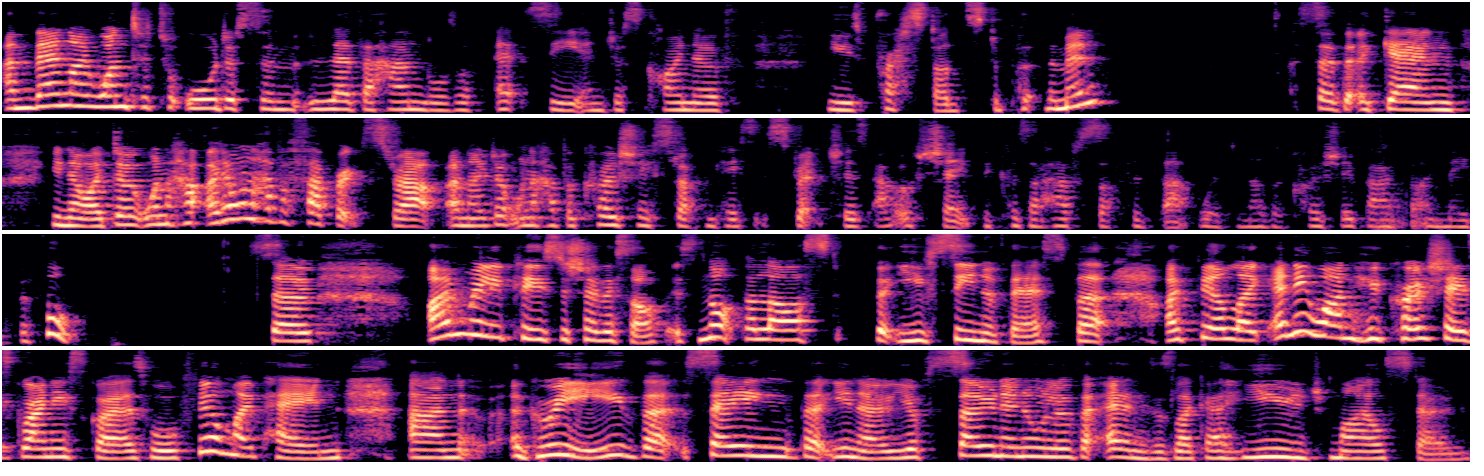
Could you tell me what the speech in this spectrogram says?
And then I wanted to order some leather handles off Etsy and just kind of use press studs to put them in. So that again, you know, I don't want to I don't want to have a fabric strap and I don't want to have a crochet strap in case it stretches out of shape because I have suffered that with another crochet bag that I made before. So I'm really pleased to show this off. It's not the last that you've seen of this, but I feel like anyone who crochets granny squares will feel my pain and agree that saying that, you know, you've sewn in all of the ends is like a huge milestone.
